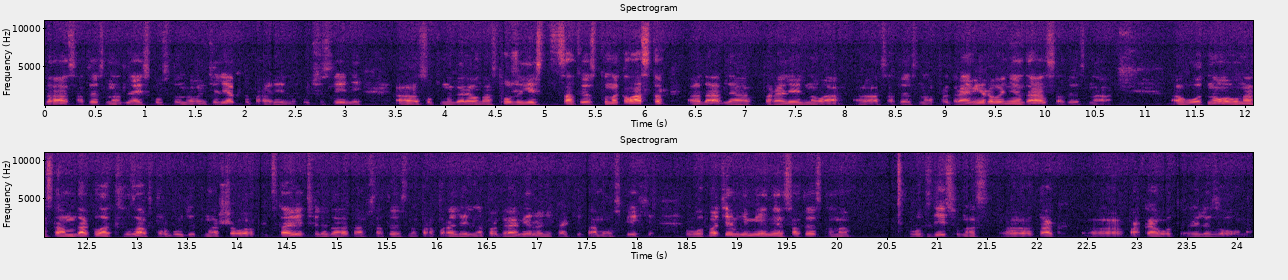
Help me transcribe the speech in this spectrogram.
да, соответственно, для искусственного интеллекта, параллельных вычислений. А, собственно говоря, у нас тоже есть, соответственно, кластер, а, да, для параллельного, соответственно, программирования, да, соответственно, вот, но у нас там доклад завтра будет нашего представителя, да, там, соответственно, про параллельное программирование, какие там успехи. Вот, но тем не менее, соответственно, вот здесь у нас э, так э, пока вот реализовано.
